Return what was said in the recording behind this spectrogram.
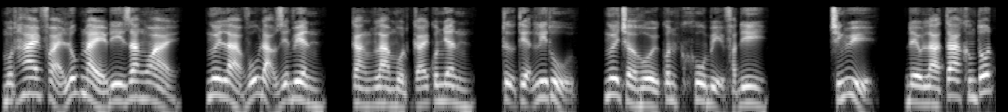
Một hai phải lúc này đi ra ngoài, ngươi là vũ đạo diễn viên, càng là một cái quân nhân, tự tiện ly thủ, ngươi chờ hồi quân khu bị phạt đi. Chính ủy, đều là ta không tốt,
